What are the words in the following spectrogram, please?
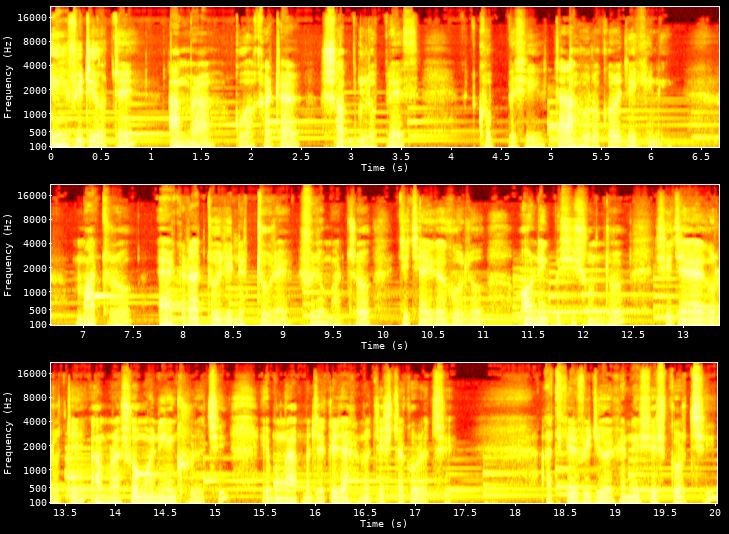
এই ভিডিওতে আমরা কুয়াকাটার সবগুলো প্লেস খুব বেশি তাড়াহুড়ো করে দেখিনি। মাত্র এক রাত দুই দিনের ট্যুরে শুধুমাত্র যে জায়গাগুলো অনেক বেশি সুন্দর, সেই জায়গাগুলোতে আমরা সময় নিয়ে ঘুরেছি এবং আপনাদেরকে দেখানোর চেষ্টা করেছি। আজকের ভিডিও এখানে শেষ করছি।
